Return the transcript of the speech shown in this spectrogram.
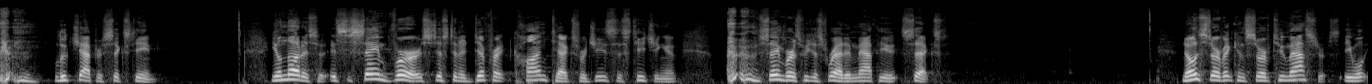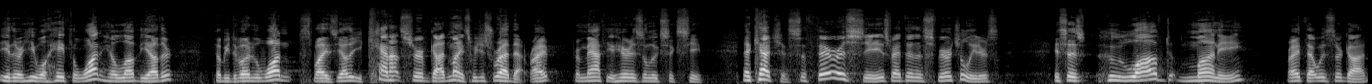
Luke chapter 16. You'll notice it. It's the same verse, just in a different context where Jesus is teaching it. same verse we just read in Matthew 6. No servant can serve two masters. He will, either he will hate the one, he'll love the other He'll be devoted to one, despise the other. You cannot serve God money. So we just read that, right? From Matthew. Here it is in Luke 16. Now catch this. The Pharisees, right there, the spiritual leaders, it says, who loved money, right? That was their God,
